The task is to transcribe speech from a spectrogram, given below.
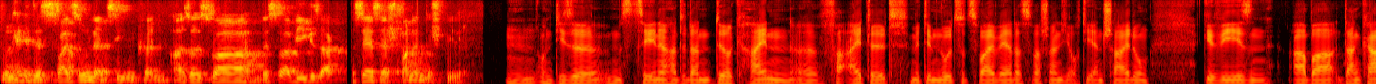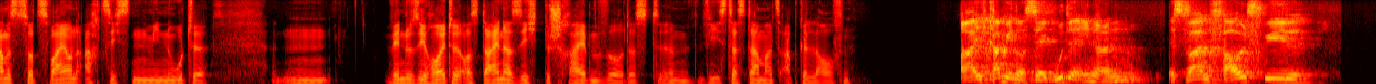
und hätte das 2 zu 0 erzielen können. Also es war, es war, wie gesagt, ein sehr, sehr spannendes Spiel. Mhm. Und diese ähm, Szene hatte dann Dirk Hein äh, vereitelt. Mit dem 0 zu 2 wäre das wahrscheinlich auch die Entscheidung gewesen. Aber dann kam es zur 82. Minute. Hm, wenn du sie heute aus deiner Sicht beschreiben würdest, ähm, wie ist das damals abgelaufen? Ah, ich kann mich noch sehr gut erinnern. Es war ein Foulspiel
